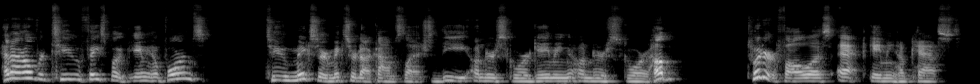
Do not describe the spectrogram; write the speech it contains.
Head on over to Facebook, the Gaming Hub forums, to Mixer, mixer.com slash the underscore gaming underscore hub. Twitter, follow us at Gaming Hubcast.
